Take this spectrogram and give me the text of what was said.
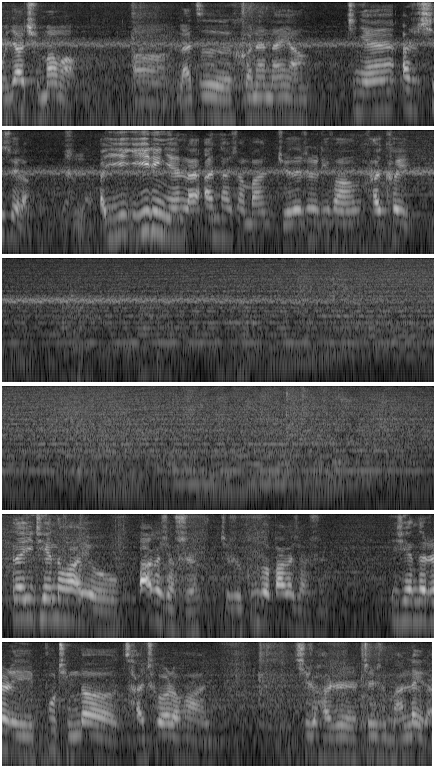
我叫曲茂茂啊来自河南南阳今年二十七岁了。是一一零年来安泰上班觉得这个地方还可以。现在一天的话有八个小时，就是工作八个小时，一天在这里不停的踩车的话，其实还是真是蛮累的。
